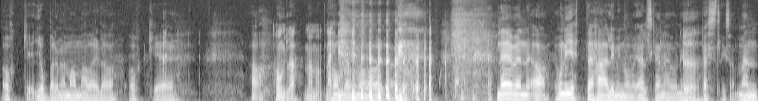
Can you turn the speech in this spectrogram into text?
och jobbade med mamma varje dag och eh, ja, hångla med mamma. Nej. hånglade med mamma varje dag. Nej men ja, hon är jättehärlig min mamma, jag älskar henne, hon är Ja. bäst liksom. Men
